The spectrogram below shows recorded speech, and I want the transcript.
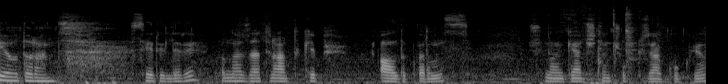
Deodorant serileri. Bunlar zaten artık hep aldıklarımız. Şunlar gerçekten çok güzel kokuyor.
